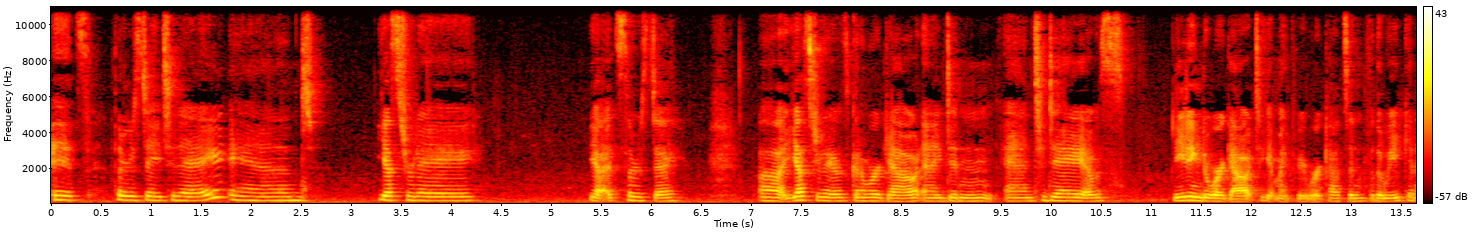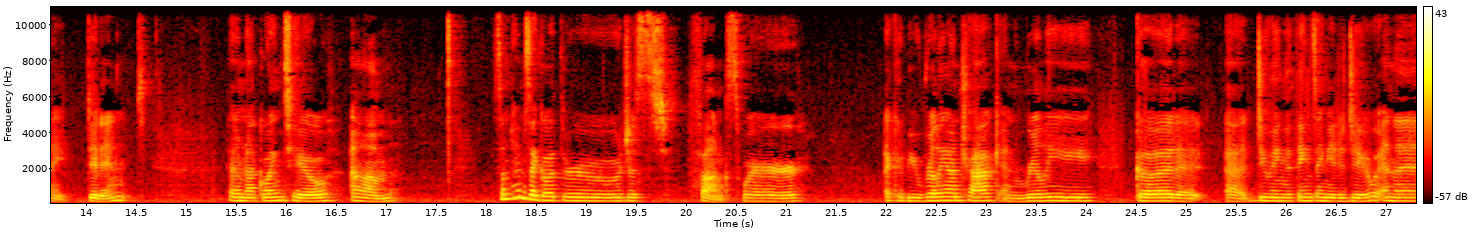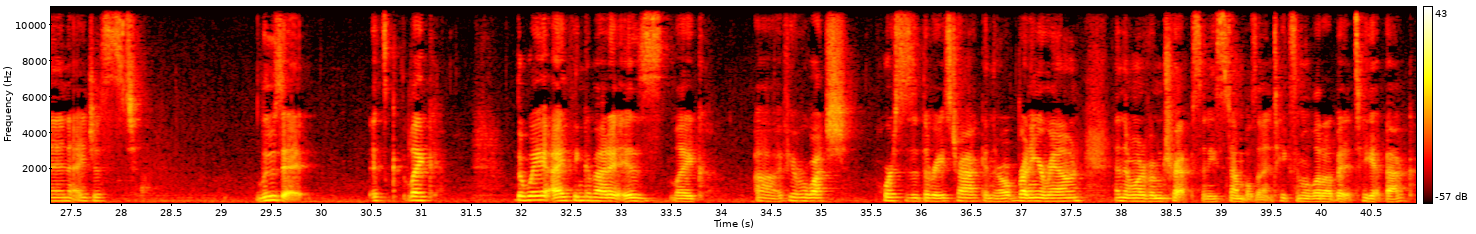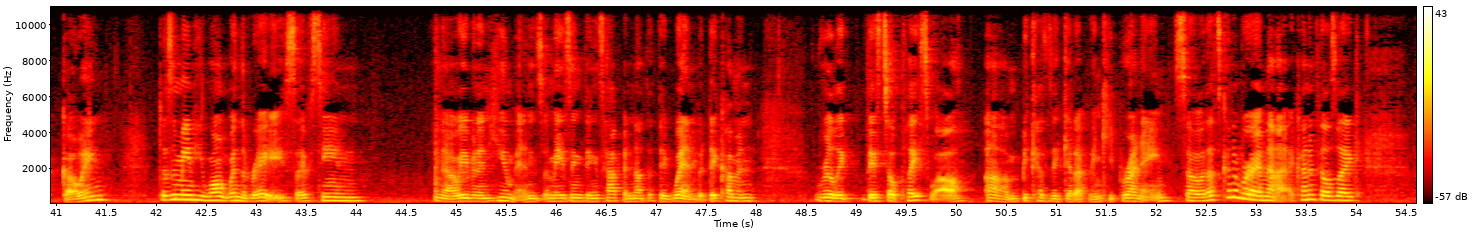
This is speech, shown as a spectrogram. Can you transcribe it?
It's Thursday today, and yesterday, yeah, it's Thursday. Uh, yesterday I was going to work out, and I didn't, and today I was needing to work out to get my three workouts in for the week, and I didn't, and I'm not going to. Um, sometimes I go through just funks where I could be really on track and really good at, at doing the things I need to do, and then I just lose it. It's like the way I think about it is like uh, if you ever watch horses at the racetrack and they're all running around and then one of them trips and he stumbles and it takes him a little bit to get back going. Doesn't mean he won't win the race. I've seen, you know, even in humans, amazing things happen. Not that they win, but they come and really, they still place well um, because they get up and keep running. So that's kind of where I'm at. It kind of feels like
